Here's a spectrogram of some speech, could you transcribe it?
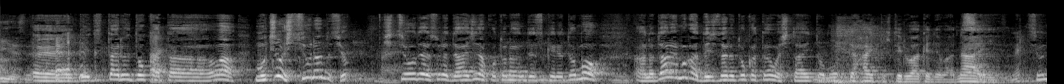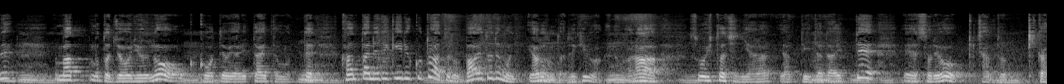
いいですね、えーデジタルドカタはもちろん必要なんですよ、必要でそれは大事なことなんですけれども、あの誰もがデジタルドカタをしたいと思って入ってきてるわけではないですよね、まもっと上流の工程をやりたいと思って、簡単にできることは例えばバイトでもやることはできるわけだから、そういう人たちにやらやっていただいて、えーそれをちゃんと企画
